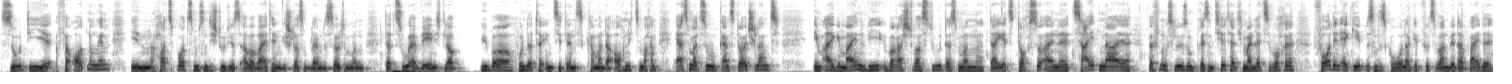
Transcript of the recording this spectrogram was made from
So die Verordnungen. In Hotspots müssen die Studios aber weiterhin geschlossen bleiben. Das sollte man dazu erwähnen. Ich glaube, über 100er Inzidenz kann man da auch nichts machen. Erstmal zu ganz Deutschland. Im Allgemeinen, wie überrascht warst du, dass man da jetzt doch so eine zeitnahe Öffnungslösung präsentiert hat? Ich meine, letzte Woche vor den Ergebnissen des Corona-Gipfels waren wir da beide,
